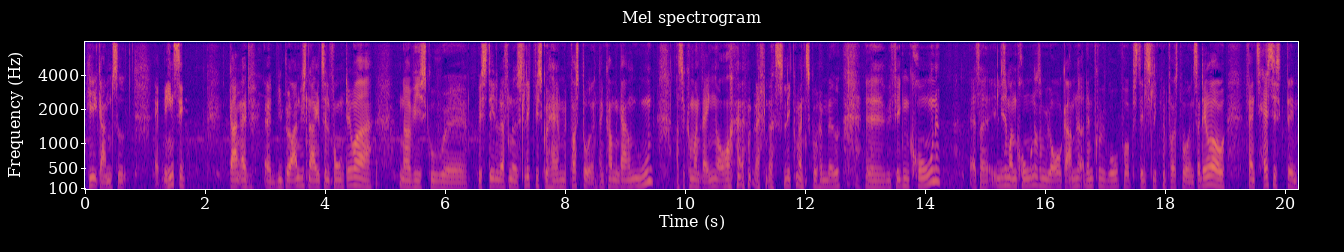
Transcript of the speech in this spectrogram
helt gammel tid. At den eneste gang, at, at vi børn vi snakkede telefon, det var, når vi skulle øh, bestille, hvad for noget slik vi skulle have med postbåden. Den kom en gang om ugen, og så kunne man ringe over, hvad for noget slik man skulle have med. Øh, vi fik en krone, altså lige så mange kroner, som vi var over gamle, og dem kunne vi bruge på at bestille slik med postbåden. Så det var jo fantastisk den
